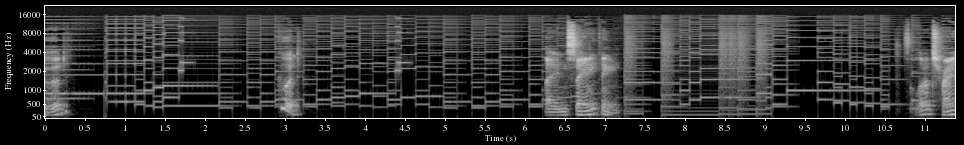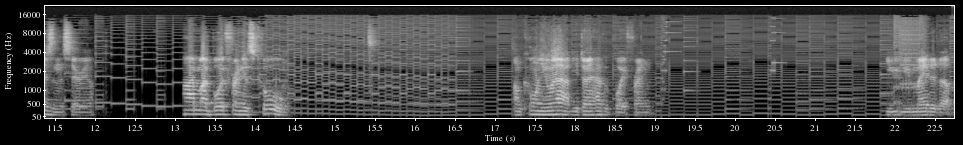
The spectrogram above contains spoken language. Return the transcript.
Good. Good. I didn't say anything. There's a lot of trainers in this area. Hi, my boyfriend is cool. I'm calling you out. You don't have a boyfriend. You you made it up.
